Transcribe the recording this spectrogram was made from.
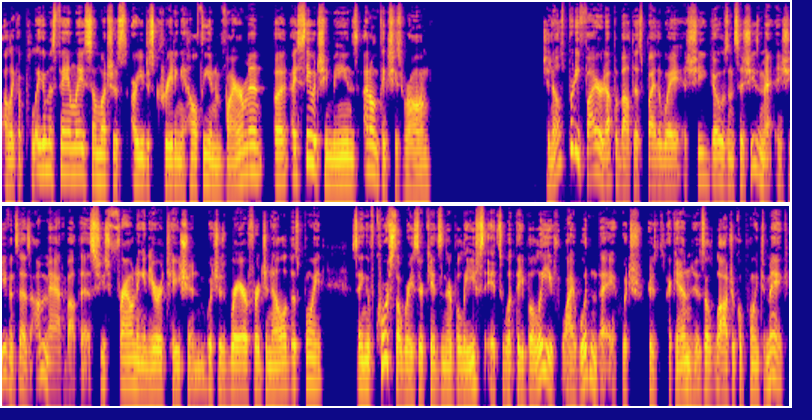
a, like a polygamous family so much as are you just creating a healthy environment, but I see what she means. I don't think she's wrong. Janelle's pretty fired up about this, by the way, she goes and says she's mad. She even says, I'm mad about this. She's frowning in irritation, which is rare for Janelle at this point saying, of course, they'll raise their kids in their beliefs. It's what they believe. Why wouldn't they? Which, is, again, is a logical point to make.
